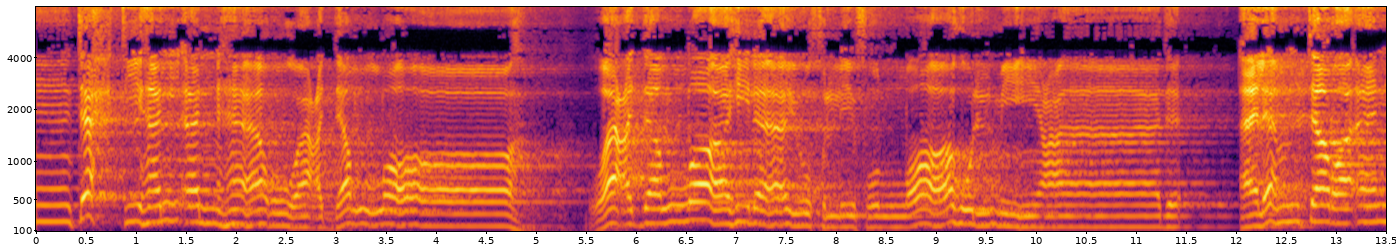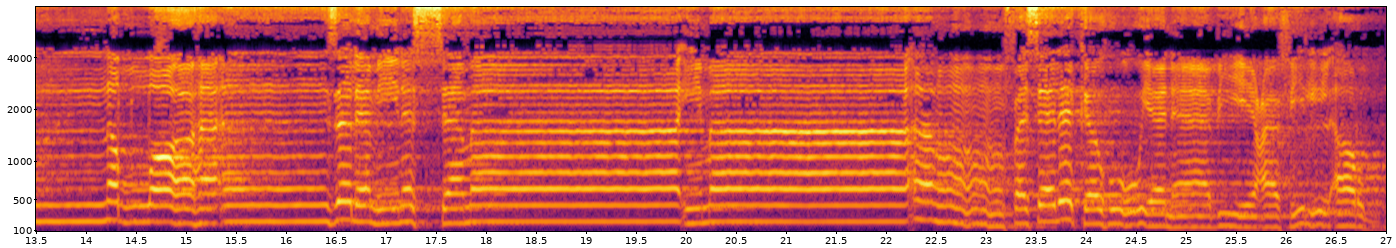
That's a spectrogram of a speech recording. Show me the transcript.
تحتها الأنهار وعد الله وعد الله لا يخلف الله الميعاد. ألم تر أن الله أنزل من السماء ماء فسلكه ينابيع في الأرض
